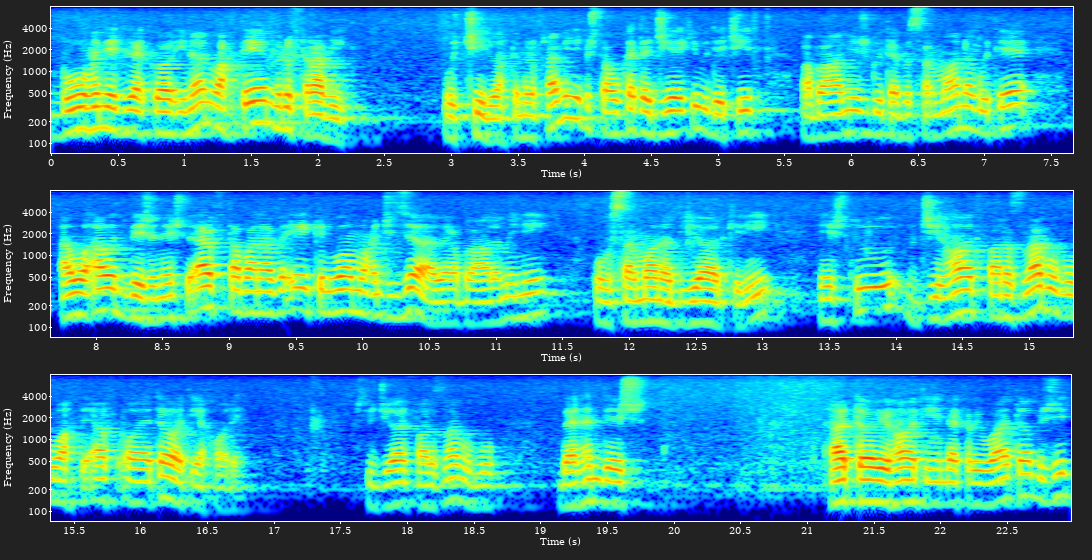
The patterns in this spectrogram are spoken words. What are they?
بو هنده تذكار إنان وقته مروف ترافيد وتشيد وقت من فرامي بيش تاوكتا جيكي وده تشيد رب العالمين قوتا بسرمانه قوتا أو أو بيجن اف طبعا اف ايك الوا معجزة رب العالمين وبسرمانه ديار كري هشتو جهاد فرض نبو بو وقت اف آياتات يخاري هشتو جهاد فرض نبو بو برهندش حتى هاتي هندك رواتا بجد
